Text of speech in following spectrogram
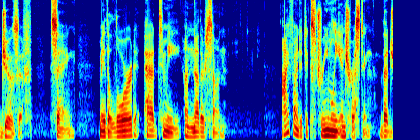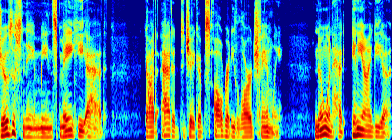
Joseph, saying, May the Lord add to me another son. I find it extremely interesting that Joseph's name means may he add. God added to Jacob's already large family. No one had any idea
